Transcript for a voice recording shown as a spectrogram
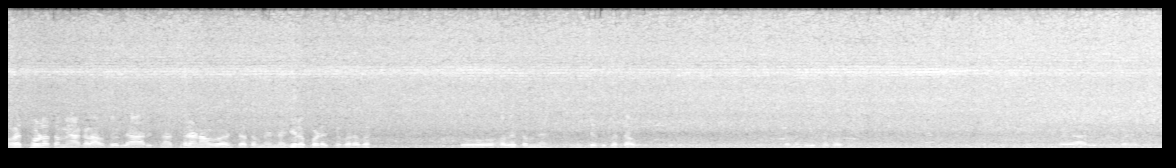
હવે થોડા તમે આગળ આવશો એટલે આ રીતના ધરણા વ્યવસ્થા તમને નજરે પડે છે, બરાબર? તો હવે તમને નીચેથી બતાવું. તમે જોઈ શકો છો. આ રીતના બને છે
